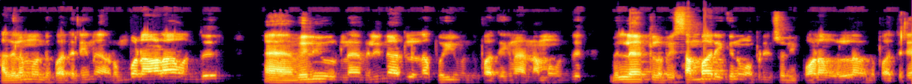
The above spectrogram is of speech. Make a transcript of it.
அது இல்லாமல் வந்து பார்த்துட்டீங்கன்னா ரொம்ப நாளா வந்து வெளியூர்ல வெளிநாட்டுல எல்லாம் போய் வந்து பாத்தீங்கன்னா நம்ம வந்து வெளிநாட்டுல போய் சம்பாதிக்கணும் அப்படின்னு சொல்லி போனவங்க எல்லாம் வந்து பார்த்துட்டு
